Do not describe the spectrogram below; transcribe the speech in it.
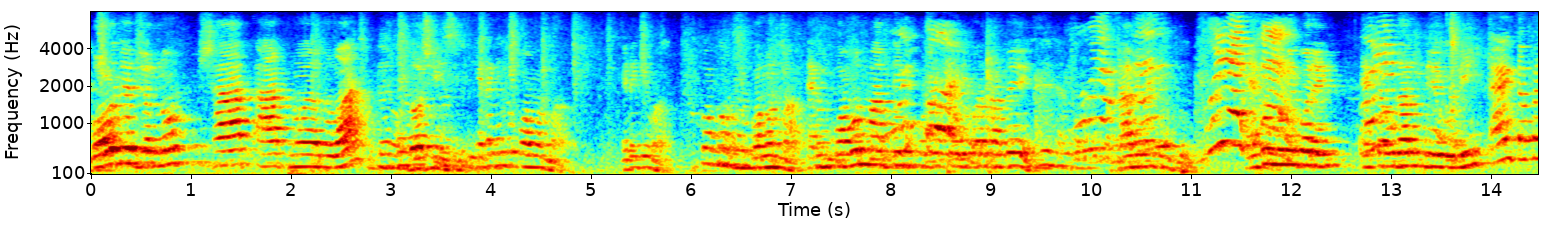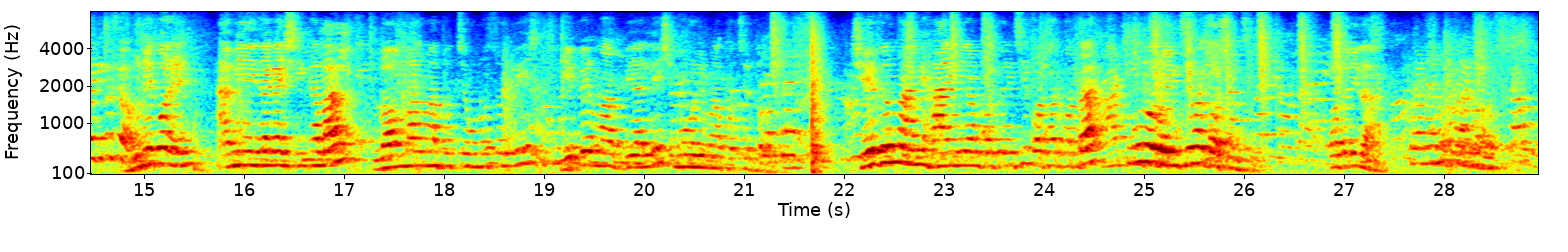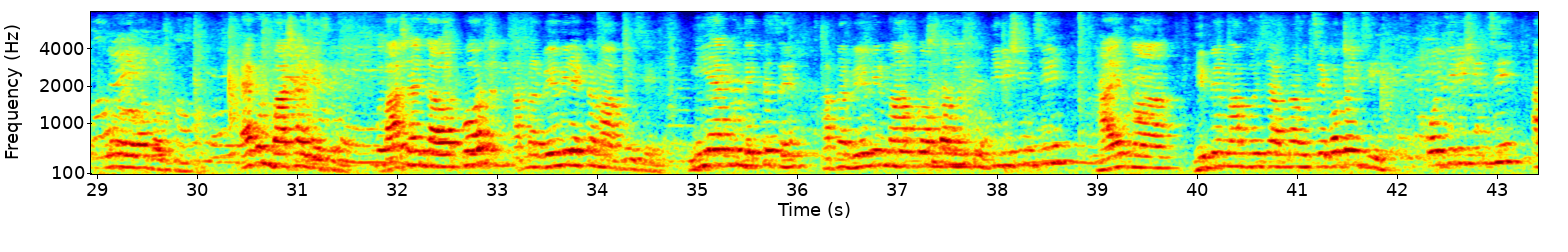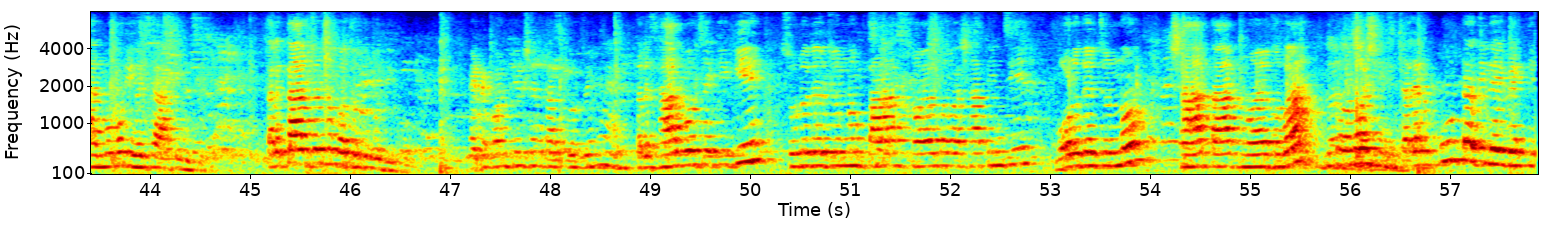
বড়দের জন্য সাত আট নয় অথবা দশ ইঞ্চি। এটা কিন্তু কমন মাপ এটা কি মাপ কমন মাপ এখন কমন মাপ দিয়ে তৈরি করা যাবে? যাবে না কিন্তু। এখন মনে করেন একটা উদাহরণ দিয়ে বলি মনে করেন আমি এই জায়গায় শিখালাম লম্বার মাপ হচ্ছে উনচল্লিশ হিপের মাপ বিয়াল্লিশ মোহরি মাপ হচ্ছে দশ। সেজন্য আমি হাই নিলাম কত ইঞ্চি? কথার কথা পনেরো ইঞ্চি বা দশ ইঞ্চি। কত নিলাম? পনেরো বা দশ ইঞ্চি। এখন বাসায় গেছে বাসায় যাওয়ার পর আপনার বেবির একটা মাপ নিয়েছে। নিয়ে এখন দেখতেছেন, আপনার বেবির মাপ লম্বা হয়েছে তিরিশ ইঞ্চি হাইয়ের মা হিপের মাপ হয়েছে আপনার হচ্ছে কত ইঞ্চি? পঁয়ত্রিশ ইঞ্চি আর মোহরি হয়েছে আট ইঞ্চি। তাহলে তার জন্য কতটুকু দিব? একটা কনফিউশন কাজ করবে তাহলে স্যার বলছে কি কি? ছোটদের জন্য পাঁচ, ছয় অথবা সাত ইঞ্চি, বড়দের জন্য সাত, আট, নয় অথবা দশ ইঞ্চি। তাহলে কোনটা দিলে এই ব্যক্তি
